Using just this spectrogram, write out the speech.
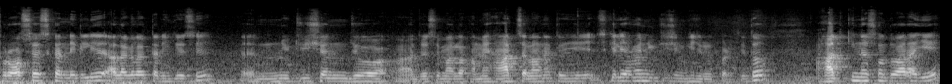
प्रोसेस करने के लिए अलग अलग तरीके से न्यूट्रिशन जो जैसे मान लो हमें हाथ चलाना है तो ये इसके लिए हमें न्यूट्रिशन की ज़रूरत पड़ती है। तो हाथ की नसों द्वारा ये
